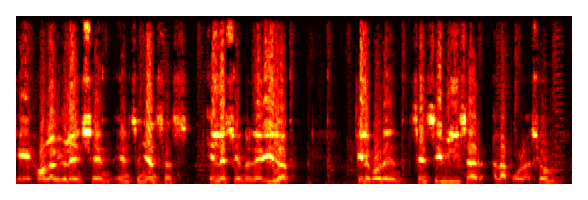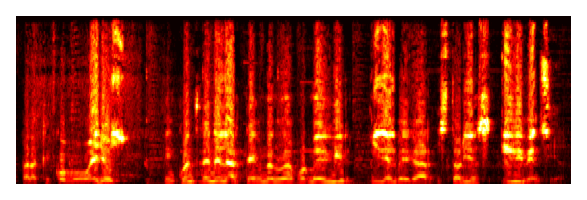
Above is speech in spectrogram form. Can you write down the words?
que dejó la violencia en enseñanzas, en lecciones de vida, que logren sensibilizar a la población para que como ellos encuentren en el arte una nueva forma de vivir y de albergar historias y vivencias.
